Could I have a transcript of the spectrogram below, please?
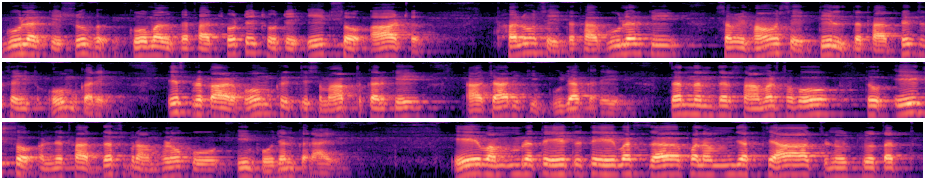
गूलर के शुभ कोमल तथा छोटे छोटे 108 फलों से तथा गूलर की संविधाओं से तिल तथा कृत सहित होम करें। इस प्रकार होम कृत्य समाप्त करके आचार्य की पूजा करें। तदनंतर सामर्थ्य हो तो एक सौ अन्यथा दस ब्राह्मणों को ही भोजन कराए। एवं मृते कृते वत्स फलम यृणुस्व तत्।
